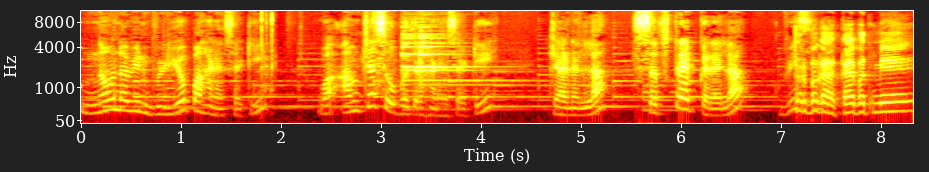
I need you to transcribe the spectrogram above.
नवनवीन व्हिडिओ पाहण्यासाठी व आमच्यासोबत राहण्यासाठी चॅनलला सबस्क्राईब करायला तर बघा काय बातमी आहे?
